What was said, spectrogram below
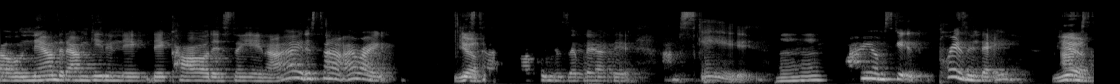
So now that I'm getting that, that call that's saying, all right, it's time, all right. Yeah. It's time to put yourself out there. I'm scared. Mm-hmm. I am scared. Present day. Yeah.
